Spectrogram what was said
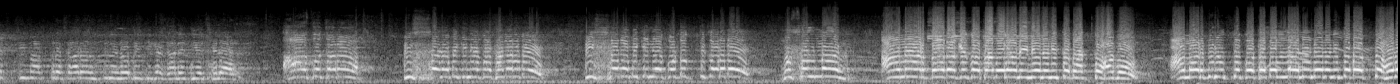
একটি মাত্র কারণ তিনি নবীজিকে গালি দিয়েছিলেন। আজও যারা বিশ্ব নবীকে নিয়ে কথা বলবে, বিশ্ব নবীকে নিয়ে কটুক্তি করবে, মুসলমান, আমার বাবাকে কথা বলে আমি মেনে নিতে বাধ্য হব। আমার বিরুদ্ধে কথা বললে আমি মেনে নিতে বাধ্য হব।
